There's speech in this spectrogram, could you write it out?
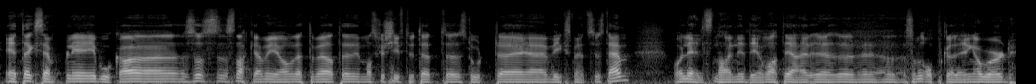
Et eksempel i, i boka så snakker jeg mye om dette med at man skal skifte ut et stort virksomhetssystem, og ledelsen har en idé om at det er som en oppgradering av Word.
